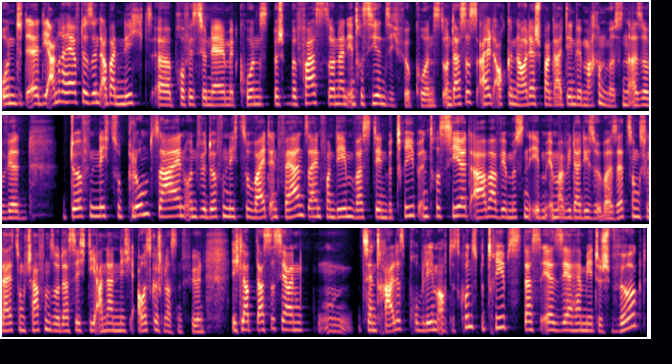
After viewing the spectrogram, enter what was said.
und äh, die andere Hälfte sind aber nicht äh, professionell mit Kunst be befasst, sondern interessieren sich für Kunst. Und das ist halt auch genau der Spagat, den wir machen müssen. Also wir dürfen nicht zu plump sein und wir dürfen nicht zu weit entfernt sein von dem, was den Betrieb interessiert. Aber wir müssen eben immer wieder diese Übersetzungsleistung schaffen, sodass sich die anderen nicht ausgeschlossen fühlen. Ich glaube, das ist ja ein zentrales Problem auch des Kunstbetriebs, dass er sehr hermetisch wirkt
